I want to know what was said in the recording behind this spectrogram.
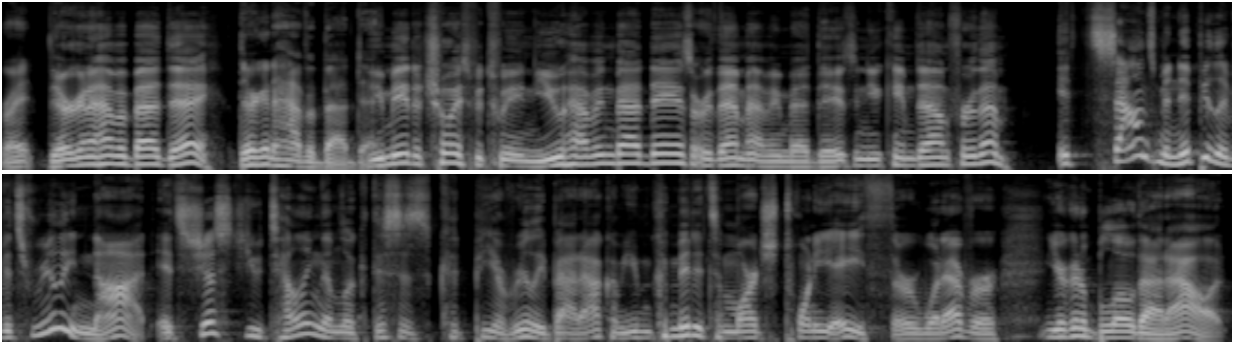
right? They're going to have a bad day. They're going to have a bad day. You made a choice between you having bad days or them having bad days, and you came down for them. it sounds manipulative. It's really not. It's just you telling them, look, this is could be a really bad outcome. You committed to March 28th or whatever. You're going to blow that out.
